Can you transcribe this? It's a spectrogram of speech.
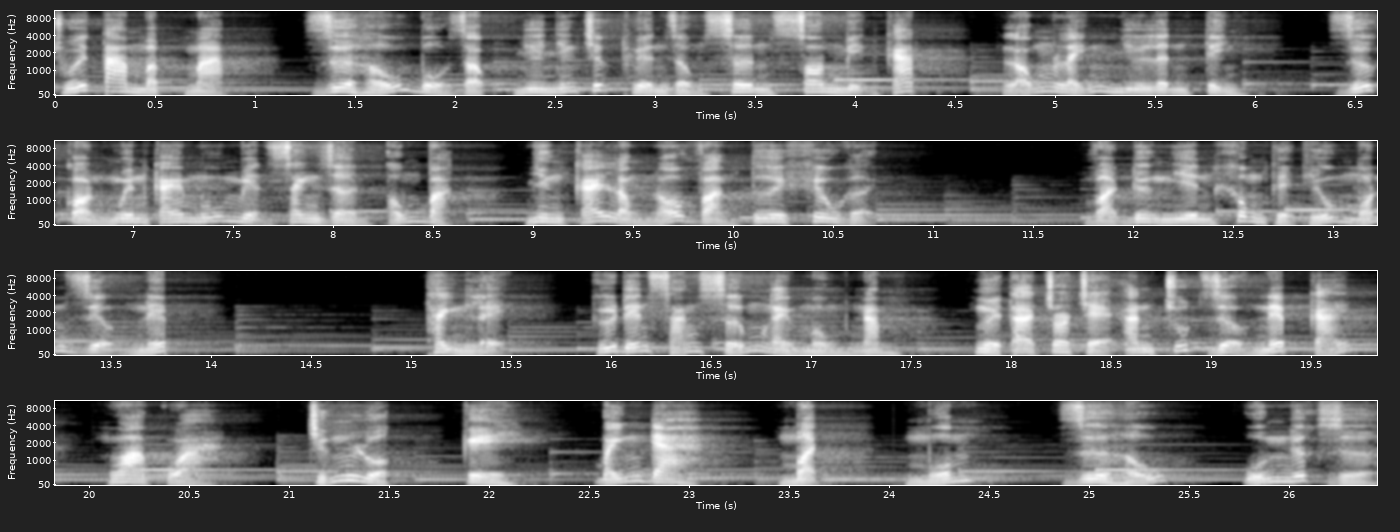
chuối ta mập mạp, Dưa hấu bổ dọc như những chiếc thuyền rồng sơn son mịn cát, lóng lánh như lân tình, Giữa còn nguyên cái mũ miệng xanh dờn ống bạc, nhưng cái lòng nó vàng tươi khêu gợi. Và đương nhiên không thể thiếu món rượu nếp. Thành lệ, cứ đến sáng sớm ngày mồng năm, người ta cho trẻ ăn chút rượu nếp cái, hoa quả, trứng luộc, kê, bánh đa, mận, muốm, dưa hấu, uống nước dừa.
